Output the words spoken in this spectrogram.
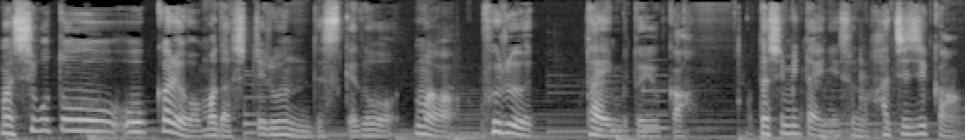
まあ、仕事を彼はまだしてるんですけどまあフルタイムというか私みたいにその8時間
